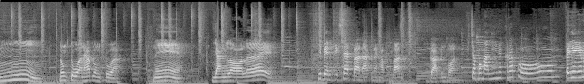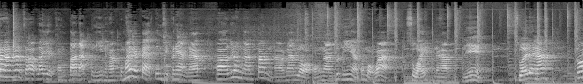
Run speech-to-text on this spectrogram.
นี่ลงตัวนะครับลงตัวนี่ยังรอเลย นี่เป็น x z b a r d u c k นะครับ Bus Dragon Ball จะประมาณนี้นะครับผม เป็นไงบ้างครับสำหรับรายละเอียดของ b a r d u c k ตัวนี้นะครับ ผมให้ไป8เต็ม 10คะแนนนะครับเรื่องงานปั้นงานหล่อของงานชุดนี้เนี่ยต้องบอกว่าสวยนะครับ นี่ สวยเลยนะ ก็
